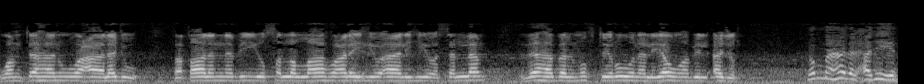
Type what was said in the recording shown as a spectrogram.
وامتهنوا وعالجوا فقال النبي صلى الله عليه وآله وسلم ذهب المفطرون اليوم بالأجر ثم هذا الحديث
